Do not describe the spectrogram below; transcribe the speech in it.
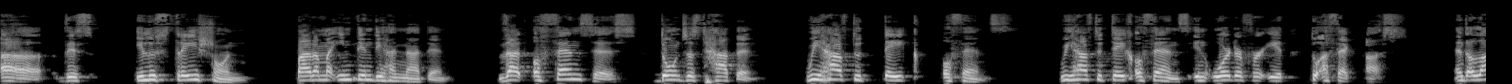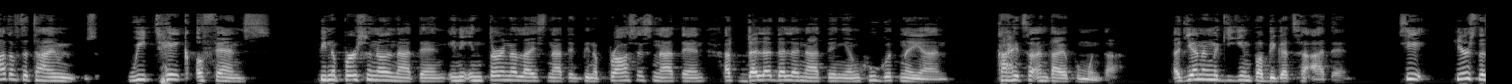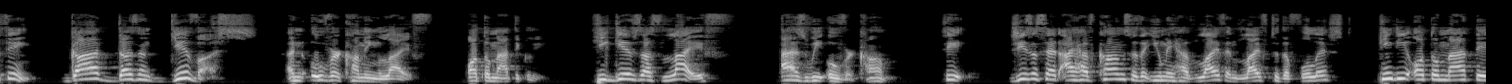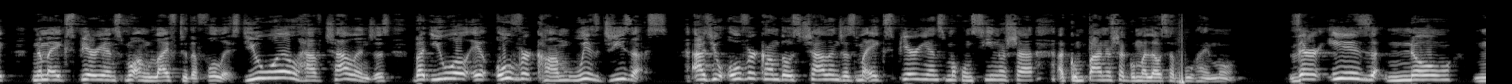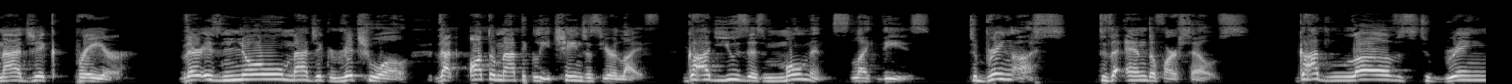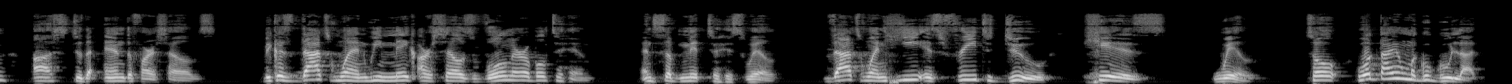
uh, this illustration para maintindihan natin that offenses don't just happen. We have to take offense. We have to take offense in order for it to affect us. And a lot of the times, we take offense pinapersonal natin, ini-internalize natin, pinaprocess natin, at dala-dala natin yung hugot na yan kahit saan tayo pumunta. At yan ang nagiging pabigat sa atin. See, here's the thing. God doesn't give us an overcoming life automatically. He gives us life as we overcome. See, Jesus said, I have come so that you may have life and life to the fullest. Hindi automatic na ma-experience mo ang life to the fullest. You will have challenges, but you will eh, overcome with Jesus. As you overcome those challenges, ma-experience mo kung sino siya at kung paano siya gumalaw sa buhay mo. There is no magic prayer. There is no magic ritual that automatically changes your life. God uses moments like these to bring us to the end of ourselves. God loves to bring us to the end of ourselves because that's when we make ourselves vulnerable to Him and submit to His will. That's when He is free to do His will. So, huwag tayong magugulat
